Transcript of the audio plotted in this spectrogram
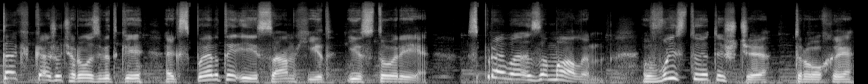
Так кажуть розвідки, експерти і сам хід історії. Справа за малим вистояти ще трохи.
